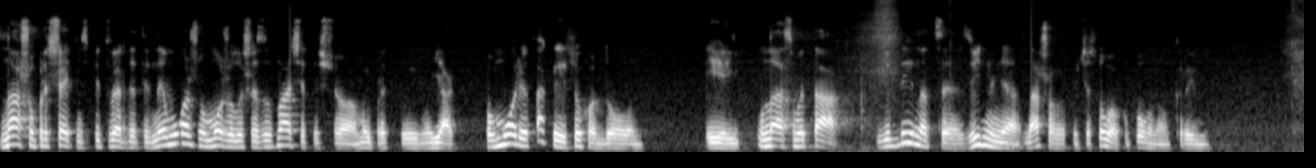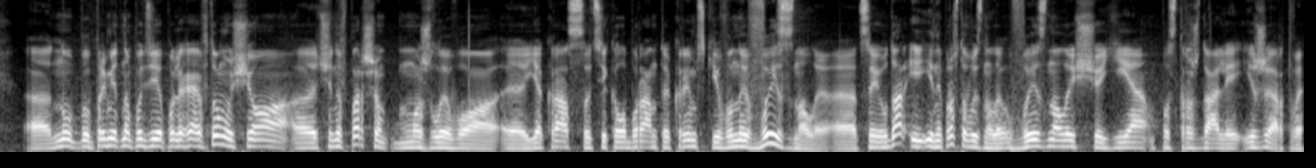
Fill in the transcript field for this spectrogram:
Нашу причетність підтвердити не можу. Можу лише зазначити, що ми працюємо як по морю, так і суходолом. І у нас мета єдина це звільнення нашого тимчасово окупованого Криму. Е, Ну, примітна подія полягає в тому, що е, чи не вперше можливо, е, якраз ці колаборанти кримські вони визнали цей удар, і, і не просто визнали, визнали, що є постраждалі і жертви.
